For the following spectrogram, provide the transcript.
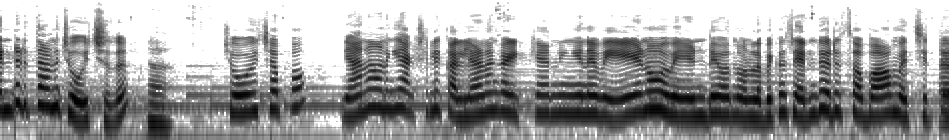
എന്റെ അടുത്താണ് ചോദിച്ചത്. ചോദിച്ചപ്പോൾ ഞാനാണെങ്കിൽ ആക്ച്വലി കല്യാണം കഴിക്കാൻ ഇങ്ങനെ വേണോ വേണ്ടയോ എന്നുള്ളത് ബിക്കോസ് എന്റെ ഒരു സ്വഭാവം വെച്ചിട്ട്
